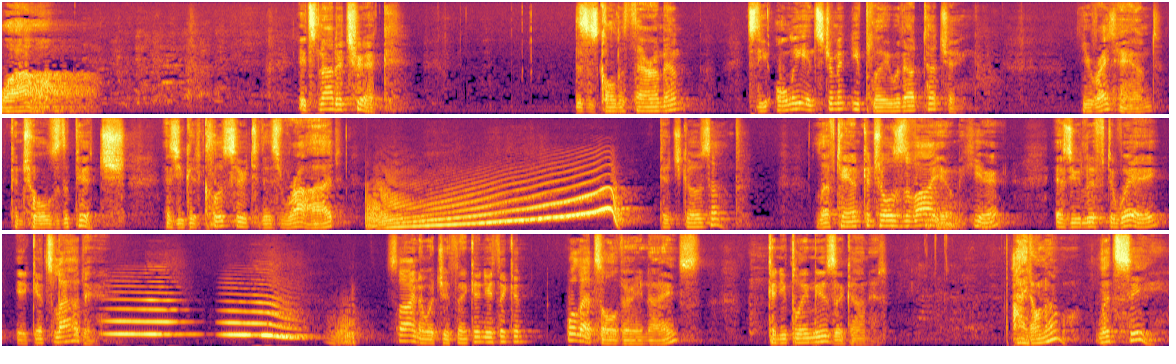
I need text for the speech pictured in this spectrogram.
Wow. It's not a trick. This is called a theremin. It's the only instrument you play without touching. Your right hand controls the pitch. As you get closer to this rod, pitch goes up. Left hand controls the volume. Here, as you lift away, it gets louder. So I know what you're thinking. You're thinking, well, that's all very nice. Can you play music on it? I don't know. Let's see.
